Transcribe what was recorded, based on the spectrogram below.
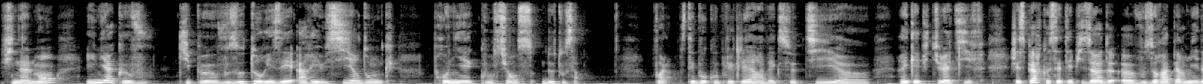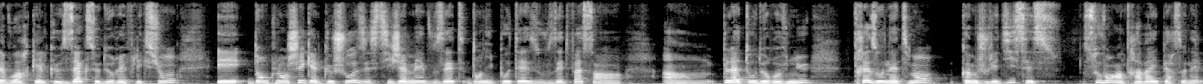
Finalement, il n'y a que vous qui peut vous autoriser à réussir, donc prenez conscience de tout ça. Voilà, c'était beaucoup plus clair avec ce petit euh, récapitulatif. J'espère que cet épisode euh, vous aura permis d'avoir quelques axes de réflexion et d'enclencher quelque chose. Si jamais vous êtes dans l'hypothèse où vous êtes face à un plateau de revenus, très honnêtement, comme je vous l'ai dit, c'est souvent un travail personnel.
